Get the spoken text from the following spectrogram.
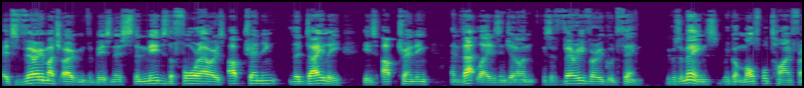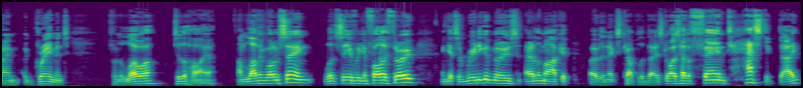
it's very much open for business. The mids, the four hour is uptrending. The daily is uptrending, and that, ladies and gentlemen, is a very very good thing because it means we've got multiple time frame agreement from the lower to the higher. I'm loving what I'm seeing. Let's see if we can follow through and get some really good moves out of the market over the next couple of days. Guys, have a fantastic day.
